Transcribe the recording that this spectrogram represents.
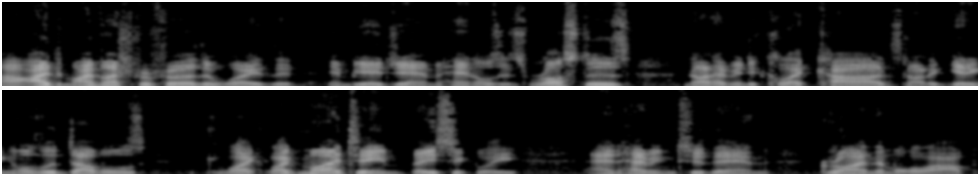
Uh, I, I, much prefer the way that NBA Jam handles its rosters, not having to collect cards, not getting all the doubles, like like my team, basically, and having to then grind them all up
